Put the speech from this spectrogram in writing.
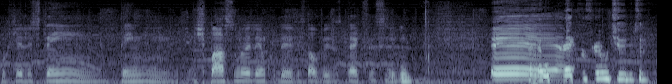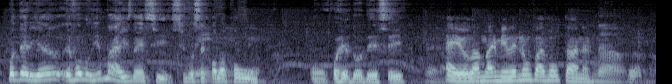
Porque eles têm, têm espaço no elenco deles. Talvez o Texas sim. sim. É... é... o Texas é um time que poderia evoluir mais, né? Se, se você sim, coloca sim, um, um corredor desse aí. É. é, e o Lamar Miller não vai voltar, né? Não, não, não.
